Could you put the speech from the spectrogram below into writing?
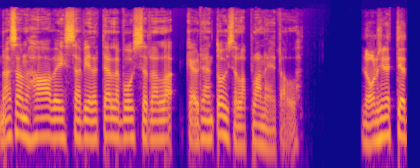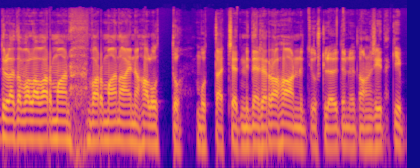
NASAn haaveissa vielä tällä vuosisadalla käydään toisella planeetalla. No on sinne tietyllä tavalla varmaan, varmaan aina haluttu, mutta että se, että miten se raha on nyt just löytynyt, on siitäkin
